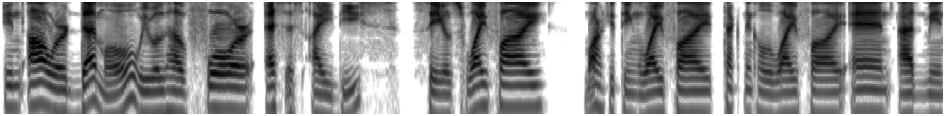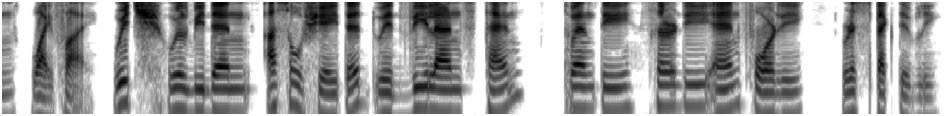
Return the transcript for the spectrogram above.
In our demo, we will have four SSIDs, Sales Wi-Fi, Marketing Wi-Fi, Technical Wi-Fi, and Admin Wi-Fi, which will be then associated with VLANs 10, 20, 30, and 40 respectively.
